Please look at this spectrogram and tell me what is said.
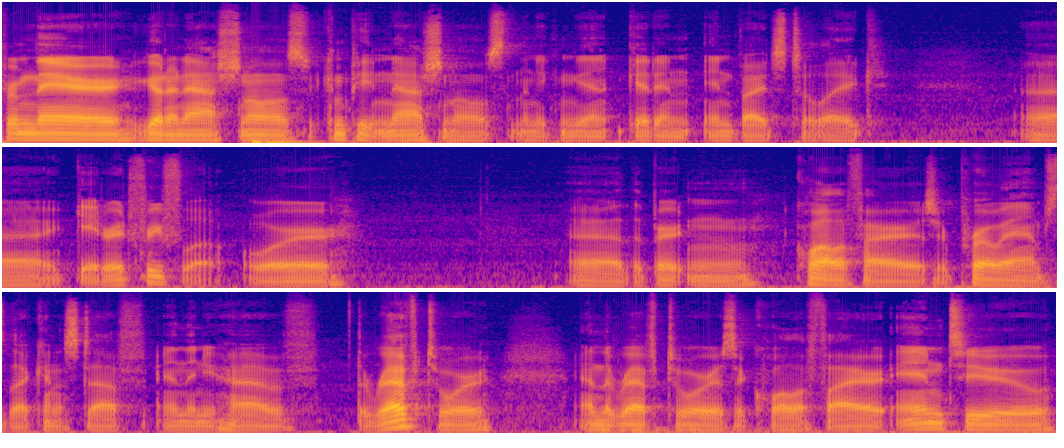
from there you go to nationals, you compete in nationals, and then you can get get in invites to like uh, Gatorade Free Flow or uh, the Burton qualifiers or pro ams, that kind of stuff. And then you have the Rev Tour, and the Rev Tour is a qualifier into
